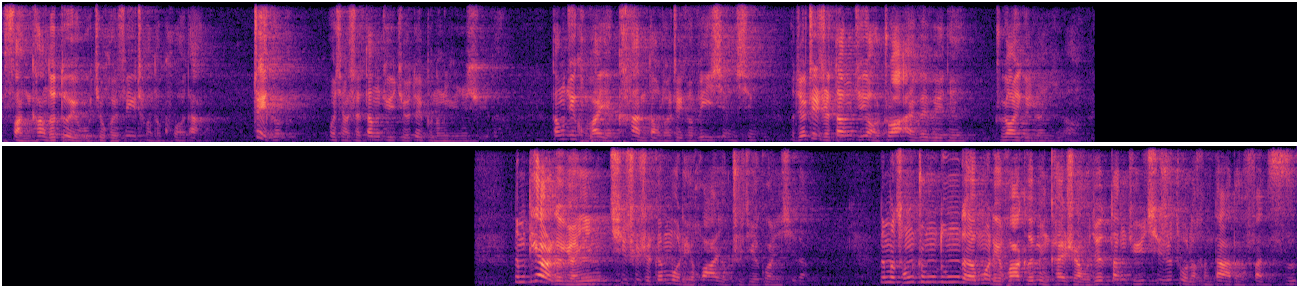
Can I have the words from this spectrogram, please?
反抗的队伍就会非常的扩大。这个我想是当局绝对不能允许的。当局恐怕也看到了这个危险性，我觉得这是当局要抓艾薇薇的主要一个原因啊。那么第二个原因其实是跟茉莉花有直接关系的。那么从中东的茉莉花革命开始啊，我觉得当局其实做了很大的反思。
